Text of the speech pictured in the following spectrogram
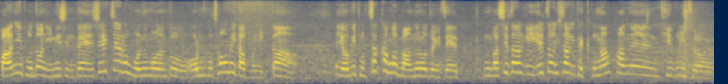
많이 보던 이미지인데 실제로 보는 거는 또 어른도 처음이다 보니까 여기 도착한 것만으로도 이제 뭔가 시작이 일정 시작이 됐구나 하는 기분이 들어요.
